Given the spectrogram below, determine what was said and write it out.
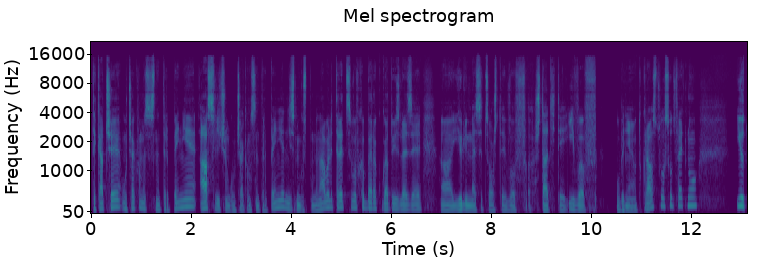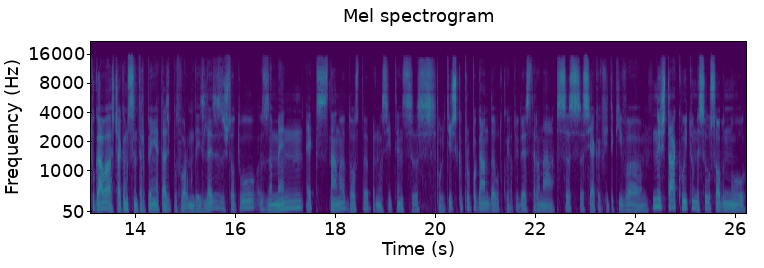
Така че очакваме с нетърпение. Аз лично го очаквам с нетърпение. Ние сме го споменавали треца в Хабера, когато излезе а, юли месец още в Штатите и в Обединеното кралство съответно. И от тогава аз чакам с нетърпение тази платформа да излезе, защото за мен X стана доста пренаситен с политическа пропаганда, от която и да е страна, с, с всякакви такива неща, които не са особено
